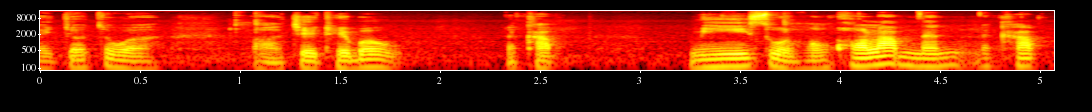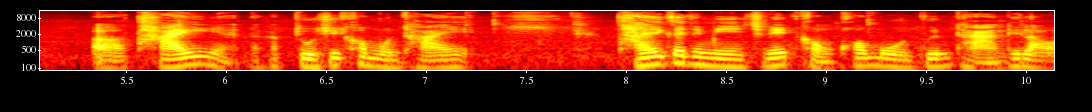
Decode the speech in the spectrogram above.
ในเจ้าตัว JTable นะครับ มีส่วนของคอลัมน์นั้นนะครับเอ่อ type เนี่ยนะครับดูชิดข้อมูล type type ก็จะมีชนิดของข้อมูลพื้นฐานที่เรา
